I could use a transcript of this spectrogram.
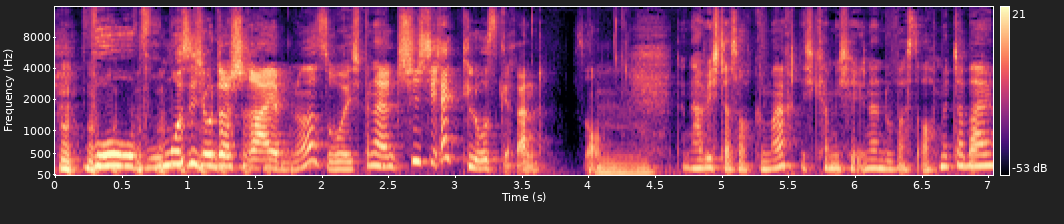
wo, wo muss ich unterschreiben? Ne? So, ich bin dann natürlich direkt losgerannt. So, dann habe ich das auch gemacht. Ich kann mich erinnern, du warst auch mit dabei.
